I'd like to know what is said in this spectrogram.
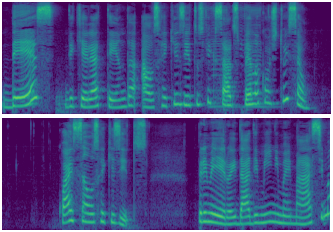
desde que ele atenda aos requisitos fixados pela Constituição. Quais são os requisitos? Primeiro, a idade mínima e máxima,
